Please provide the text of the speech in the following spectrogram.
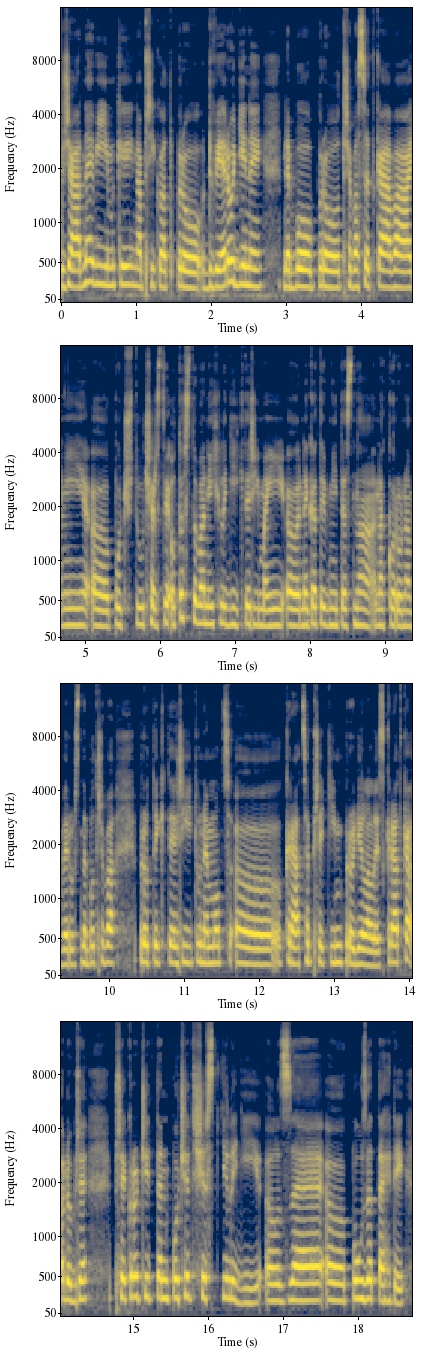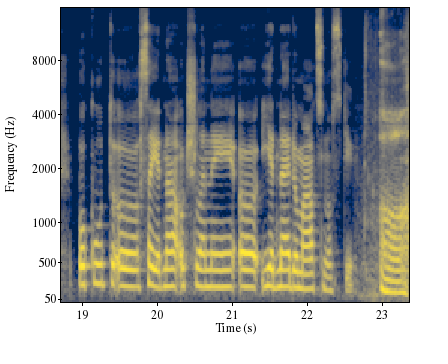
žádné výjimky, například pro dvě rodiny nebo pro třeba setkávání počtu čerstvě otestovaných lidí, kteří mají negativní test na, na koronavirus, nebo třeba pro ty, kteří tu nemoc krátce předtím prodělali. Zkrátka a dobře, překročit ten počet šesti lidí lze pouze tehdy, pokud se jedná o členy jedné domácnosti. A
